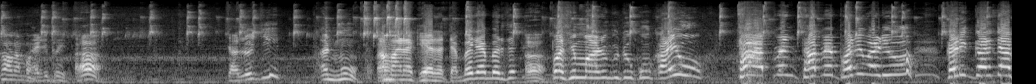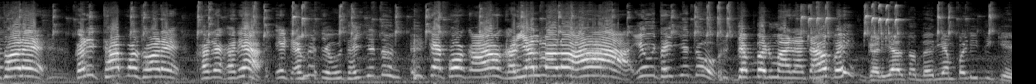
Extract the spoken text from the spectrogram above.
સોનામાં ભાઈ હા. ચાલોજી અને હું અમારા ઘેર હતા. બરાબર છે? પછી મારું બીજું કોક આવ્યું થાપે થાપે ફરી વળ્યું. ઘડીક ગરદા છોડે ઘડીક થાપો છોડે. ખરેખર એ ટાઈમે તો એવું થઈ ગયું કે કોક આવ્યો ઘડિયાળ વાળો હા એવું થઈ ગયું જબ્બર મારા હતા ભાઈ. ઘડિયાળ તો દરિયામાં પડી હતી કે?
